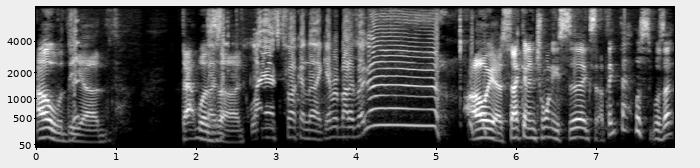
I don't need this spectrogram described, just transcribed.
oh, the uh, that was uh, Last fucking like everybody's like, oh, oh yeah, second and 26. I think that was was that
